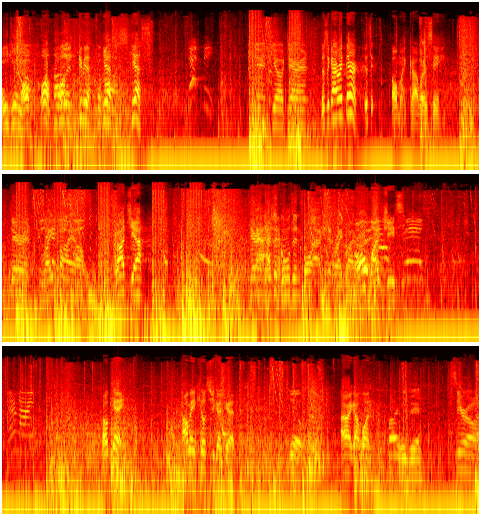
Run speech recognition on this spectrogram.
Adrian. oh, oh, oh, give me that! Come Yes, yes! get me. Dude, yo, Darren. There's a guy right there! There's a- oh my god, where is he? Darren, right by him. Gotcha! Darren, there's a golden bolt action right by Oh Ryan. my jeez. Never mind. Okay. How many kills did you guys get? Two. Alright, I got one. Bye, Adrian. Zero.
